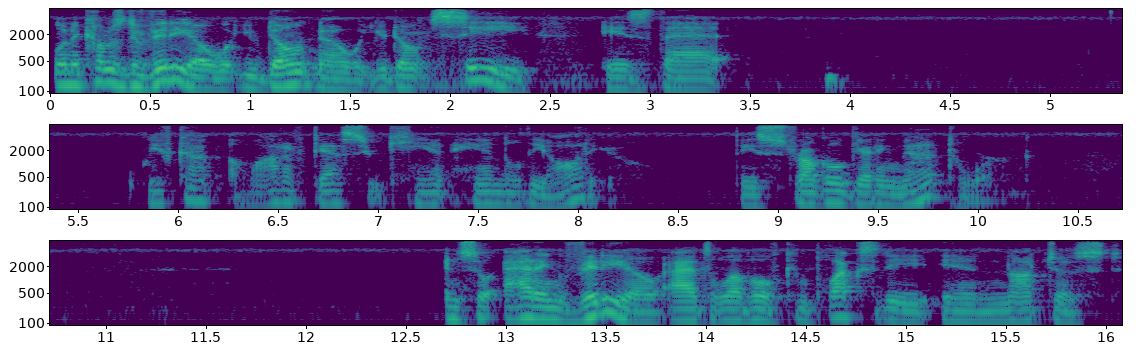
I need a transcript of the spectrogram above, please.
When it comes to video, what you don't know, what you don't see, is that we've got a lot of guests who can't handle the audio. They struggle getting that to work. And so adding video adds a level of complexity in not just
